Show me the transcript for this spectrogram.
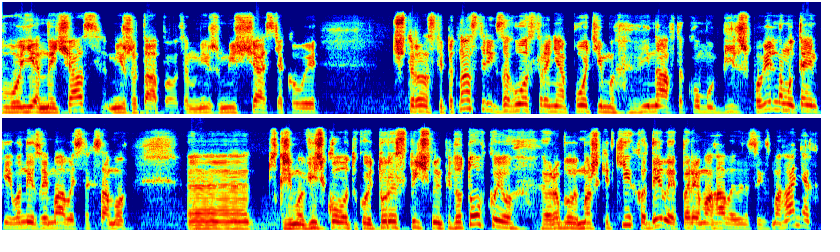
воєнний час між етапами, це між, між щастя, коли 14-15 рік загострення, потім війна в такому більш повільному темпі. Вони займалися так само е, скажімо, військово такою туристичною підготовкою, робили маршкітки, ходили, перемагали на цих змаганнях.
